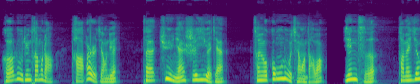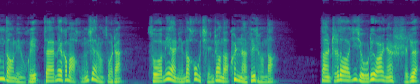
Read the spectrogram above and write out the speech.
和陆军参谋长塔帕尔将军在去年十一月间曾有公路前往达旺，因此他们应当领会在麦克马洪线上作战所面临的后勤上的困难非常大。但直到一九六二年十月，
